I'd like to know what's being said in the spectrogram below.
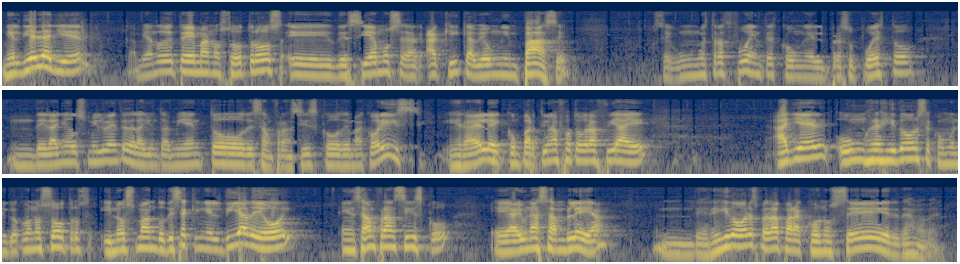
En el día de ayer, cambiando de tema, nosotros eh, decíamos aquí que había un impasse, según nuestras fuentes, con el presupuesto mm, del año 2020 del Ayuntamiento de San Francisco de Macorís. Israel le compartió una fotografía. Ayer un regidor se comunicó con nosotros y nos mandó, dice que en el día de hoy, en San Francisco, eh, hay una asamblea mm, de regidores, ¿verdad? Para conocer, déjame ver,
